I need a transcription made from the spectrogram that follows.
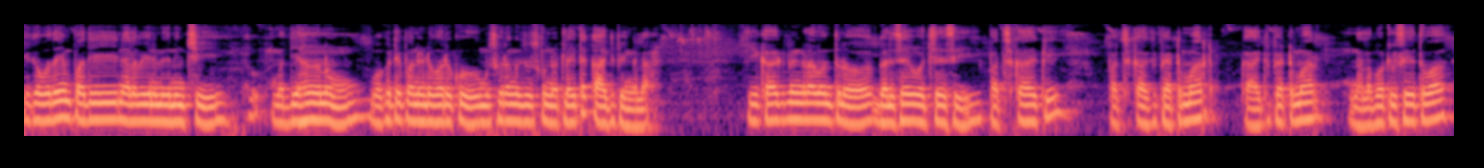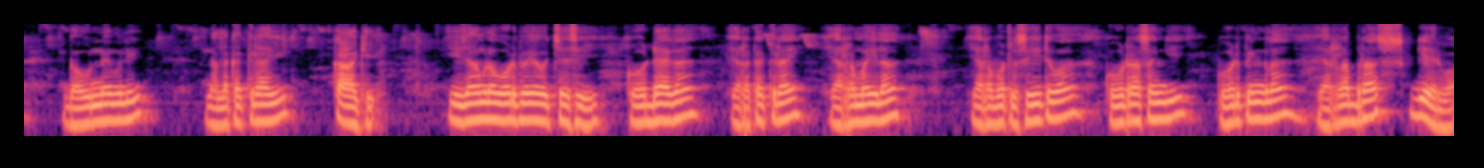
ఇక ఉదయం పది నలభై ఎనిమిది నుంచి మధ్యాహ్నం ఒకటి పన్నెండు వరకు ముసుగురంగు చూసుకున్నట్లయితే కాకిపింగళ. ఈ కాకిపింగల వంతులో గలిసేవి వచ్చేసి పచ్చకాకి పచ్చకాకి పెట్టమార్ కాకి పెట్టమార్ నల్లబొట్ల సీతువ గౌడ్ నెమిలి నల్ల కాకి. ఈ జాములో ఓడిపోయి వచ్చేసి కోడ్డాగ ఎర్రకక్కిరాయి ఎర్రమైల ఎర్రబొట్ల సీటువ కోడి రసంగి ఎర్రబ్రాస్ గేరువా గేరువ.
